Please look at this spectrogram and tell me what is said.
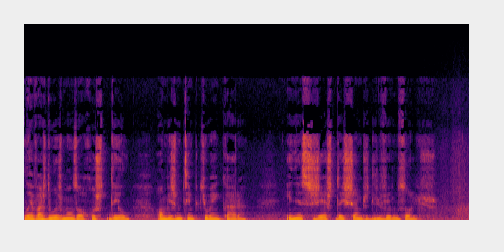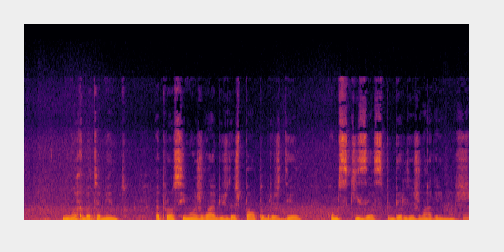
Leva as duas mãos ao rosto dele, ao mesmo tempo que o encara, e nesse gesto deixamos de lhe ver os olhos. Num arrebatamento, aproxima os lábios das pálpebras dele, como se quisesse beber-lhe as lágrimas.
